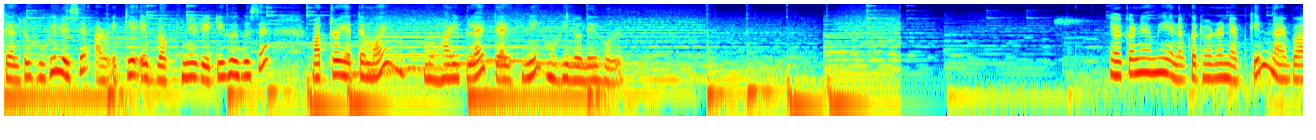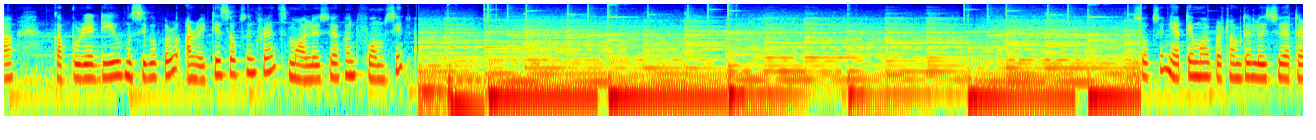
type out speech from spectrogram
তেলটো শুহি লৈছে আৰু এতিয়া এই ব্লকখিনি ৰেডি হৈ গৈছে। মাত্ৰ ইয়াতে মই মোহাৰি পেলাই তেলখিনি শুহি ল'লেই হ'ল। ইয়াৰ কাৰণে আমি এনেকুৱা ধৰণৰ নেপকিন নাইবা কাপোৰেদিও মুচিব পাৰোঁ। আৰু এতিয়া চাওকচোন ফ্ৰেণ্ডছ মই লৈছোঁ এখন ফৰ্ম চিট চাওকচোন ইয়াতে মই প্ৰথমতে লৈছোঁ এটা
